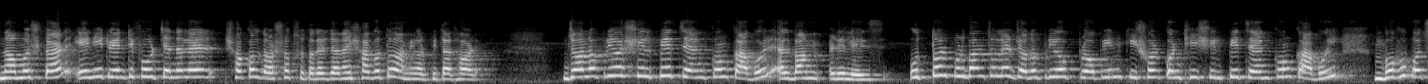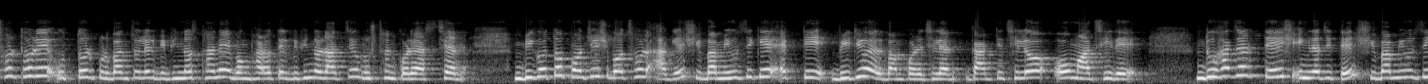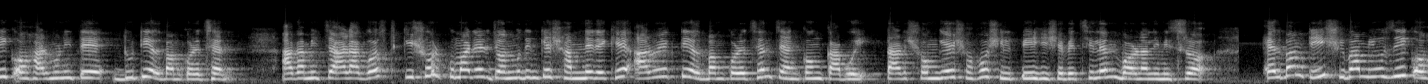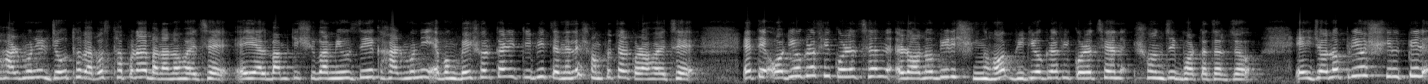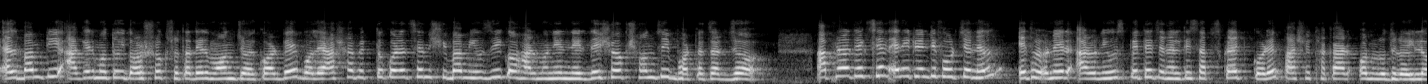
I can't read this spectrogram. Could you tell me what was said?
নমস্কার any twenty four চ্যানেলের সকল দর্শক শ্রোতাদের জানাই স্বাগত, আমি অর্পিতা ধর। জনপ্রিয় শিল্পী চ্যাংকং কাবুর অ্যালবাম রিলিজ। উত্তর পূর্বাঞ্চলের জনপ্রিয় প্রবীণ কিশোরকণ্ঠী শিল্পী চ্যাংকং কাবুই বহু বছর ধরে উত্তর পূর্বাঞ্চলের বিভিন্ন স্থানে এবং ভারতের বিভিন্ন রাজ্যে অনুষ্ঠান করে আসছেন। বিগত পঁচিশ বছর আগে শিবা মিউজিকে একটি ভিডিও অ্যালবাম করেছিলেন। গানটি ছিল ও মাঝিরে। দু ইংরেজিতে শিবা মিউজিক ও হারমোনিতে দুটি অ্যালবাম করেছেন। আগামী চার আগস্ট কিশোর কুমারের জন্মদিনকে সামনে রেখে আরও একটি অ্যালবাম করেছেন চ্যাংকং কাবুই। তার সঙ্গে সহশিল্পী হিসেবে ছিলেন বর্ণালী মিশ্র। অ্যালবামটি শিবা মিউজিক ও হারমোনির যৌথ ব্যবস্থাপনায় বানানো হয়েছে। এই অ্যালবামটি শিবা মিউজিক, হারমোনি এবং বেসরকারি টিভি চ্যানেলে সম্প্রচার করা হয়েছে। এতে অডিওগ্রাফি করেছেন রণবীর সিংহ, ভিডিওগ্রাফি করেছেন সঞ্জীব ভট্টাচার্য। এই জনপ্রিয় শিল্পীর অ্যালবামটি আগের মতোই দর্শক শ্রোতাদের মন জয় করবে বলে আশা ব্যক্ত করেছেন শিবা মিউজিক ও হারমোনির নির্দেশক সঞ্জীব ভট্টাচার্য। আপনারা দেখছেন এনি টোয়েন্টি ফোর চ্যানেল এ ধরনের আরও নিউজ পেতে চ্যানেলটি সাবস্ক্রাইব করে পাশে থাকার অনুরোধ রইল।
